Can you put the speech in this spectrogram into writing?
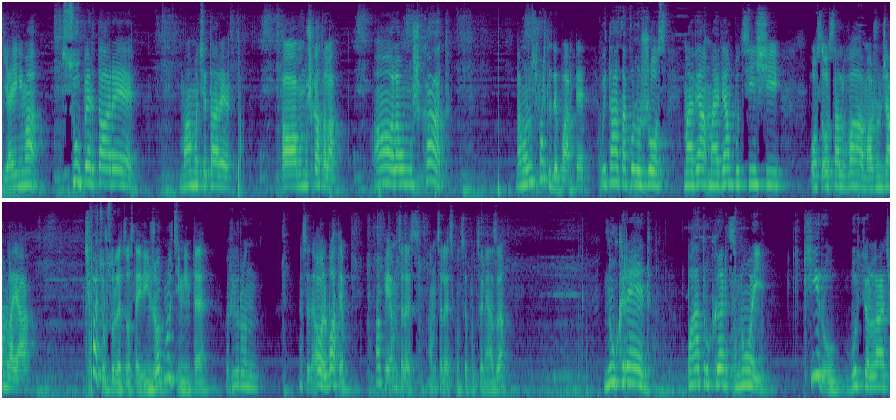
Ia inima. Super tare! Mamă, ce tare! A, m-a mușcat ăla. A, l-am mușcat. Dar am ajuns foarte departe. Uitați acolo jos. Mai aveam, mai aveam puțin și o, o salvam. Ajungeam la ea. Ce faci ursulețul ăsta? E din joc? Nu-l țin minte. O fi vreun... Oh, îl batem. Ok, am înțeles. Am înțeles cum se funcționează. Nu cred! Patru cărți noi. Kiru, Boost Your Lunch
